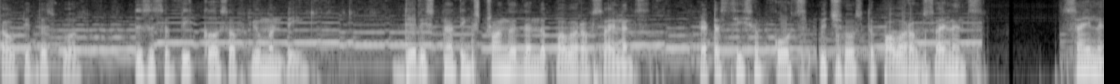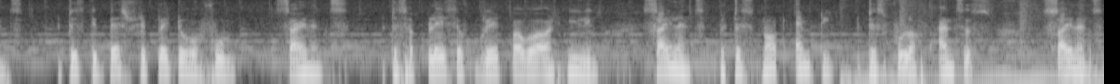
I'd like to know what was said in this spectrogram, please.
shout in this world. This is a big curse of human being. There is nothing stronger than the power of silence. Let us see some quotes which shows the power of silence. Silence. It is the best reply to a fool. Silence. It is a place of great power and healing. Silence. It is not empty. It is full of answers. Silence.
